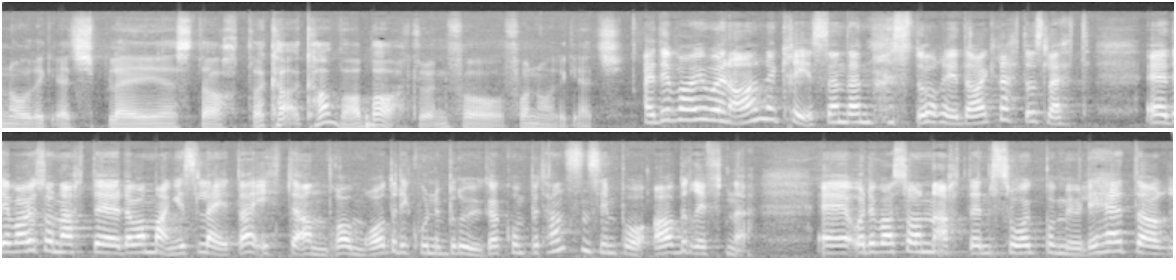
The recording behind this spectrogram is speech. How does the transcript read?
Nordic Edge ble starta. Hva, hva, var bakgrunnen for, for, Nordic Edge? Det var jo en annen krise enn den står i i dag, rett og slett. Eh, det var jo sånn at eh, det var mange som lette etter andre områder de kunne bruke kompetansen sin på av bedriftene. Eh, og det var sånn at En så på muligheter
